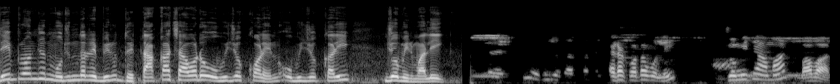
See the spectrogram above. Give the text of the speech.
দেবরঞ্জন মজুমদারের বিরুদ্ধে টাকা চাওয়ারও অভিযোগ করেন অভিযোগকারী জমির মালিক। একটা কথা বলি জমিটা আমার বাবার।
